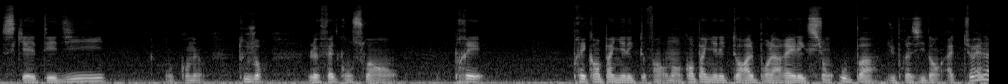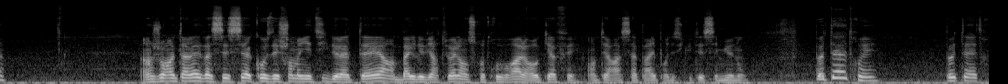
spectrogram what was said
ce qui a été dit. Donc on a toujours le fait qu'on soit en pré pré-campagne électorale, enfin, on est en campagne électorale pour la réélection ou pas du président actuel. Un jour, Internet va cesser à cause des champs magnétiques de la Terre. Bail le virtuel, on se retrouvera alors au café, en terrasse à Paris pour discuter, c'est mieux, non Peut-être, oui. Peut-être.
